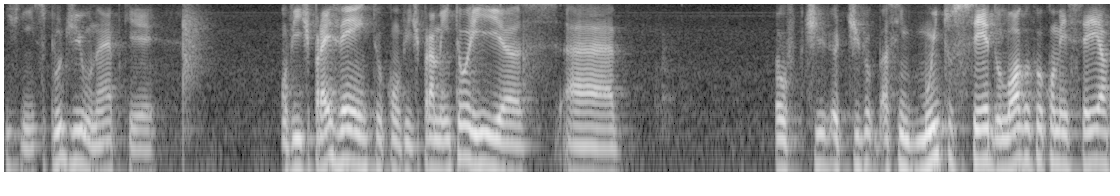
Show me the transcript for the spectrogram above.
enfim, explodiu, né? Porque convite para evento, convite para mentorias. Uh, eu, tive, eu tive, assim, muito cedo, logo que eu comecei a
